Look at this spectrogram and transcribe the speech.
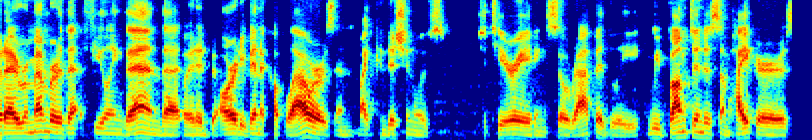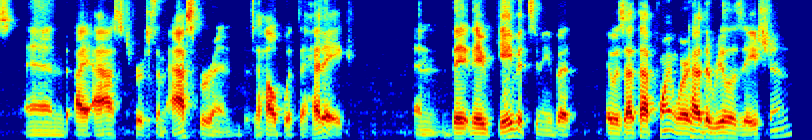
But I remember that feeling then that it had already been a couple hours and my condition was deteriorating so rapidly. We bumped into some hikers and I asked for some aspirin to help with the headache. And they, they gave it to me, but it was at that point where I had the realization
